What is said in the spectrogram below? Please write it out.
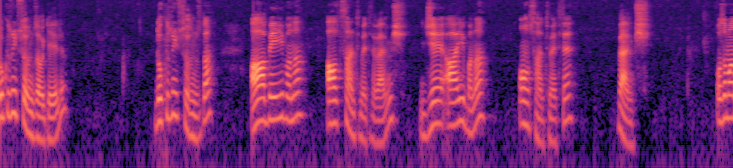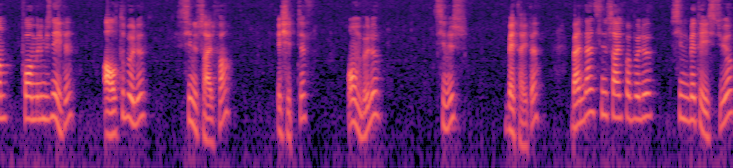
9. sorumuza gelelim. 9. sorumuzda AB'yi bana 6 cm vermiş. CA'yı bana 10 cm vermiş. O zaman formülümüz neydi? 6 bölü sinüs alfa eşittir 10 bölü sinüs betaydı. Benden sinüs alfa bölü sin beta istiyor.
